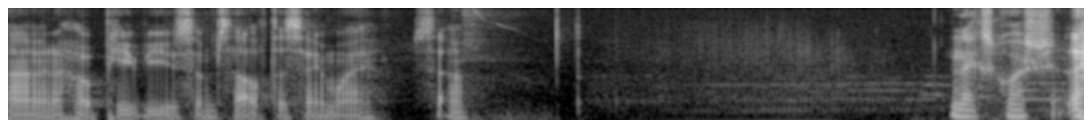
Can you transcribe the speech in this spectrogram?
um, and I hope he views himself the same way. So Next question.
